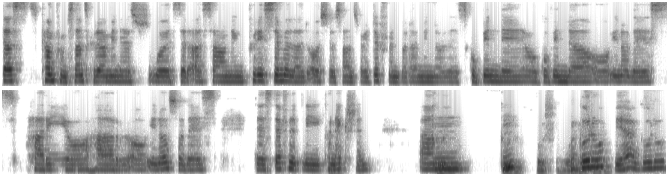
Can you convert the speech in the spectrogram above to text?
does come from sanskrit i mean there's words that are sounding pretty similar it also sounds very different but i mean there's gobinde or govinda or you know there's hari or har or you know so there's there's definitely connection um Guru. Hmm? Guru, yeah, Guru.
